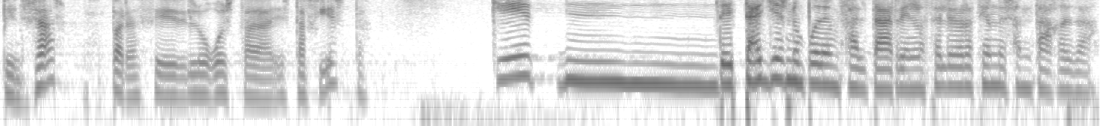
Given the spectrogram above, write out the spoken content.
pensar para hacer luego esta, esta fiesta. ¿Qué mm, detalles no pueden faltar en la celebración de Santa Águeda?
